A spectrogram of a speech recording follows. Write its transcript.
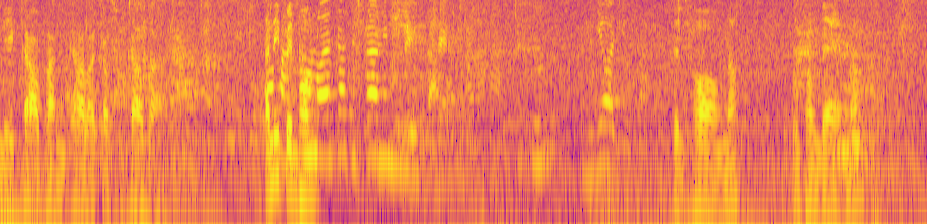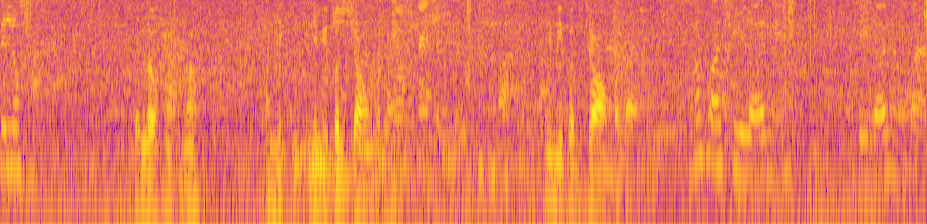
อันนี้ 9,999 บาท อันนี้เป็นทองร้อยเก้าสิบเก้านี่มีอยู่สามองค์แล้วค่ะมียอดอยู่ค่ะ เป็นทองเนาะ เป็นทองแดงเนาะ เป็นโลหะเป็นโลหะเนาะ อันนี้นี่มีคนจองหมดเลยได้เลยนี่มีคนจองหมดเลยมันพอสี่ร้อยไหมสี่ร้อยหนึ่งบาท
